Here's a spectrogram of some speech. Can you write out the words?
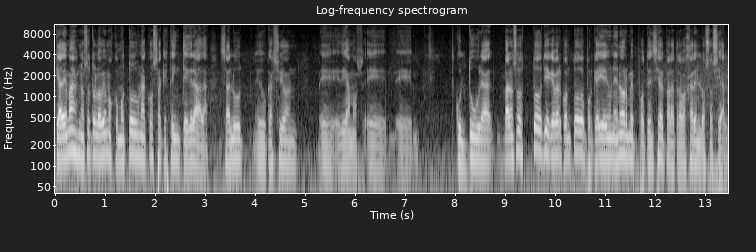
que además nosotros lo vemos como toda una cosa que está integrada, salud, educación, eh, digamos... Eh, eh, cultura. Para nosotros todo tiene que ver con todo porque ahí hay un enorme potencial para trabajar en lo social.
